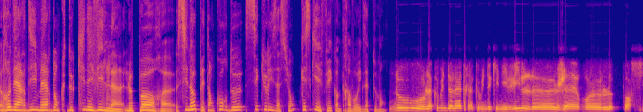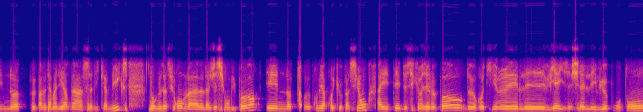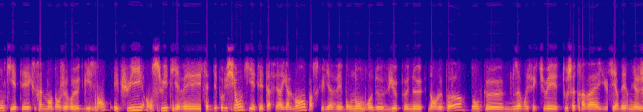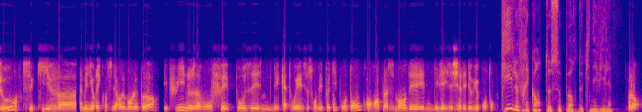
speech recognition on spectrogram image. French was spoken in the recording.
René Hardy, maire donc de Kinéville. Le port euh, Sinop est en cours de sécurisation. Qu'est-ce qui est fait comme travaux exactement? Nous, la commune de Lettres et la commune de Kinéville euh, gèrent euh, le port Sinop par l'intermédiaire d'un syndicat mixte. Donc nous assurons la, la, gestion du port et notre première préoccupation a été de sécuriser le port, de retirer les vieilles échelles, les vieux pontons qui étaient extrêmement dangereux, glissants. Et puis ensuite il y avait cette dépollution qui était à faire également parce qu'il y avait bon nombre de vieux pneus dans le port. Donc euh, nous avons effectué tout ce travail ces derniers jours, ce qui va améliorer considérablement le port. Et puis nous avons fait poser des catways, ce sont des petits pontons en remplacement des, vieilles échelles et de vieux pontons. Qui le fréquente ce port de Kinéville?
